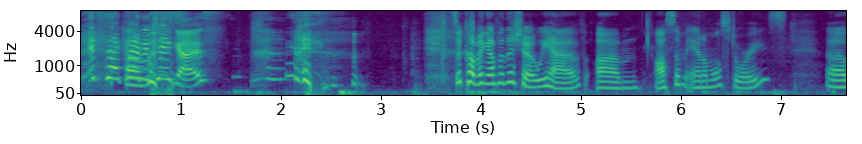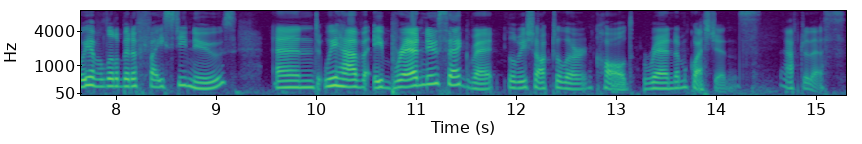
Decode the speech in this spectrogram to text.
It's that kind Um, of day, guys. So coming up on the show, we have um, awesome animal stories. Uh, we have a little bit of feisty news, and we have a brand new segment. You'll be shocked to learn called "Random Questions." After this,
